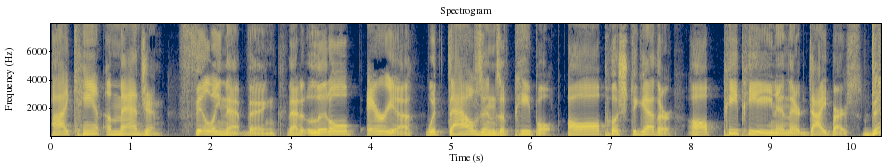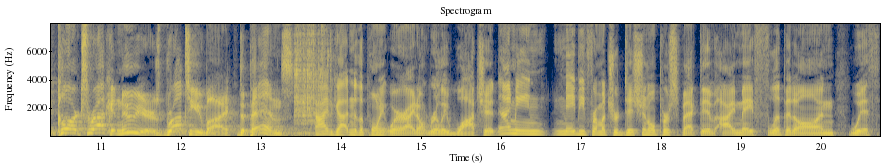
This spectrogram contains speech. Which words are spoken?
I can't imagine filling that thing, that little area with thousands of people all pushed together, all pee-peeing in their diapers. Dick Clark's Rockin' New Year's brought to you by Depends. I've gotten to the point where I don't really watch it. I mean, maybe from a traditional perspective, I may flip it on with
